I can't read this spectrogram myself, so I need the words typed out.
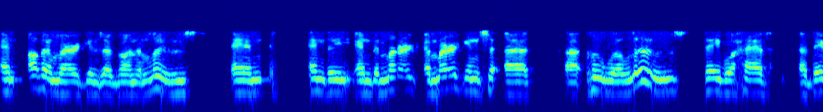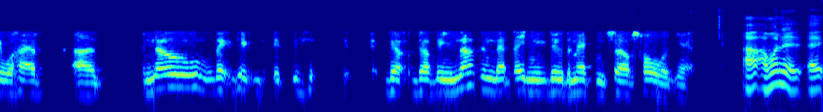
and other Americans are going to lose. And and the and the Amer- Americans uh, uh, who will lose, they will have uh, they will have uh, no. They, they, it, there'll, there'll be nothing that they can do to make themselves whole again. Uh, I wonder, uh,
